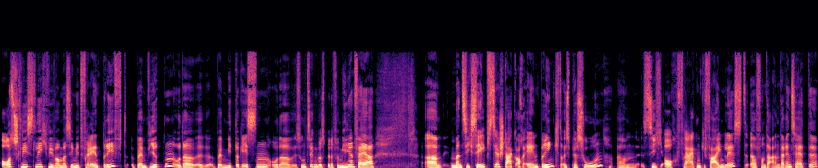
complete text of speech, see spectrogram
ausschließlich, wie wenn man sie mit Freunden trifft, beim Wirten oder äh, beim Mittagessen oder sonst irgendwas bei der Familienfeier, ähm, man sich selbst sehr stark auch einbringt als Person, ähm, sich auch Fragen gefallen lässt äh, von der anderen Seite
